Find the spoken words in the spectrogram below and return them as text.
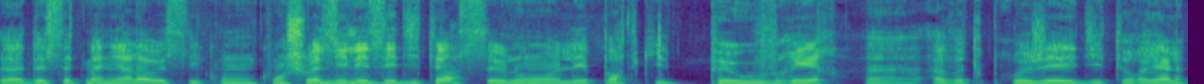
de cette manière-là aussi qu'on choisit les éditeurs selon les portes qu'il peut ouvrir à votre projet éditorial.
